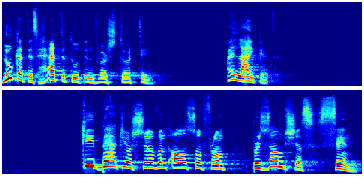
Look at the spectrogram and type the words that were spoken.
Look at his attitude in verse 13. I like it. Keep back your servant also from presumptuous sin.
